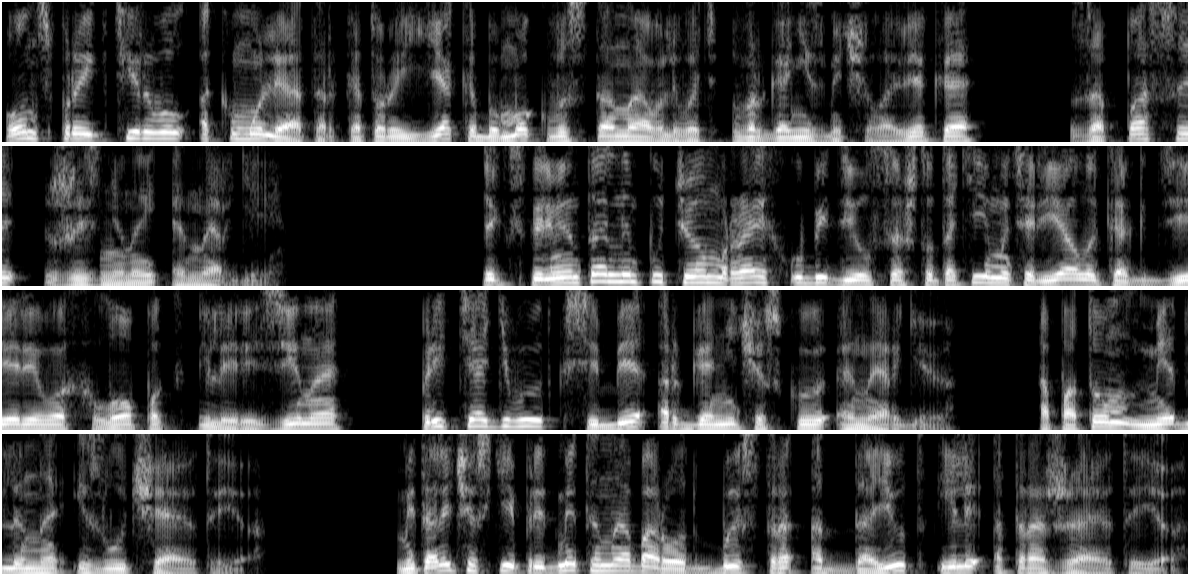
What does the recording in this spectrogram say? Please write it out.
Он спроектировал аккумулятор, который якобы мог восстанавливать в организме человека запасы жизненной энергии. Экспериментальным путем Райх убедился, что такие материалы, как дерево, хлопок или резина, притягивают к себе органическую энергию, а потом медленно излучают ее. Металлические предметы, наоборот, быстро отдают или отражают ее.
